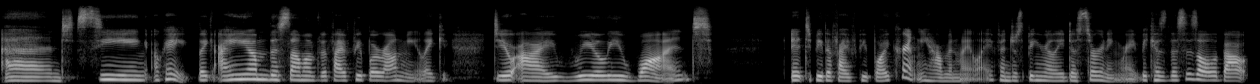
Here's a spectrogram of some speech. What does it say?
and seeing, okay, like I am the sum of the five people around me. Like, do I really want it to be the five people I currently have in my life and just being really discerning, right? Because this is all about,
